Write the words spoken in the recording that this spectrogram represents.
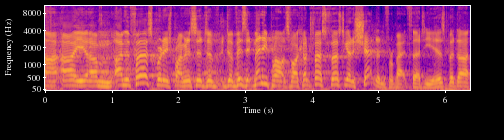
I, um, I'm the first British Prime Minister to, to, visit many parts of our country. First, first to go to Shetland for about 30 years, but uh,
